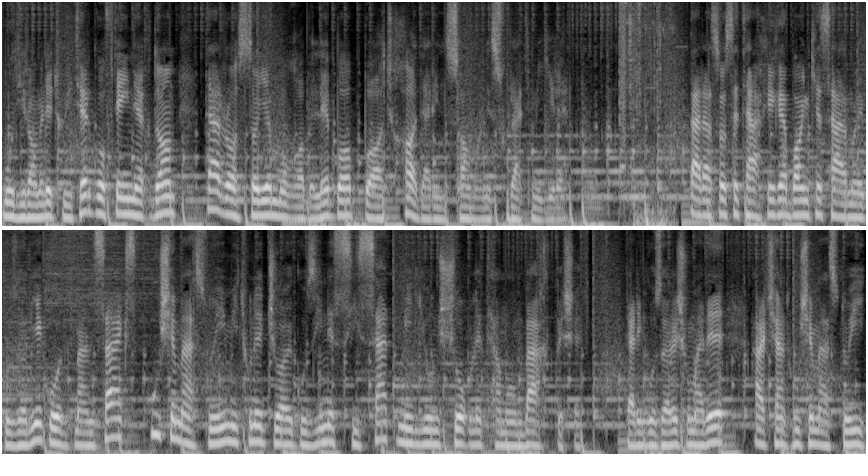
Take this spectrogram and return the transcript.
مدیرعامل توییتر گفته این اقدام در راستای مقابله با بات ها در این سامانه صورت می‌گیره. بر اساس تحقیق بانک سرمایه گذاری گلدمن ساکس هوش مصنوعی می‌تونه جایگزین 300 میلیون شغل تمام وقت بشه. در این گزارش اومده هرچند هوش مصنوعی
